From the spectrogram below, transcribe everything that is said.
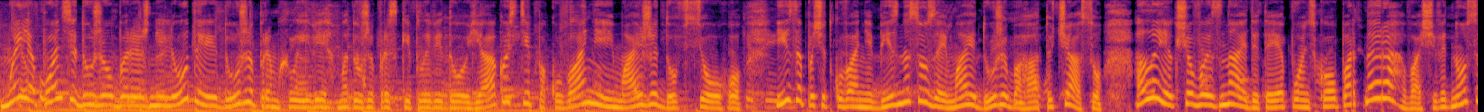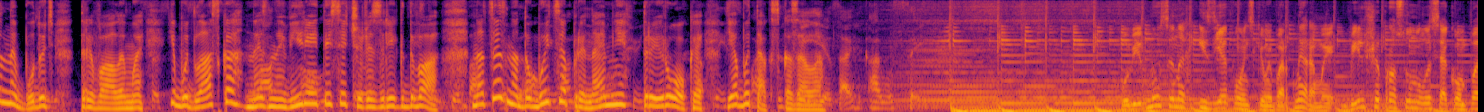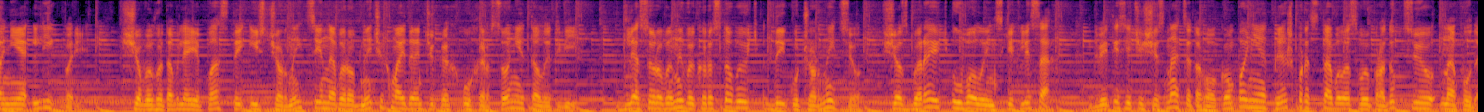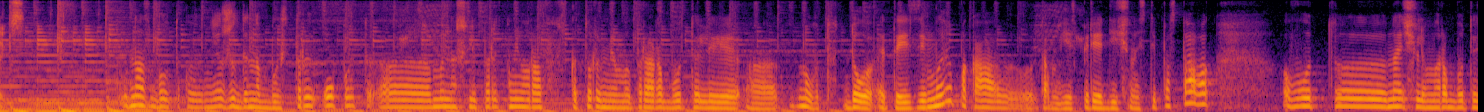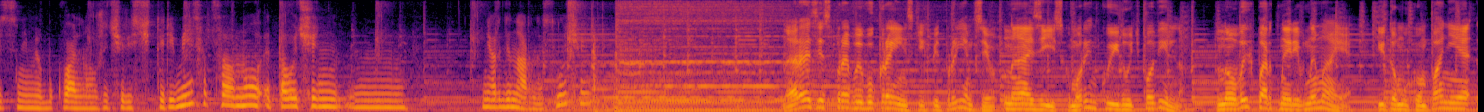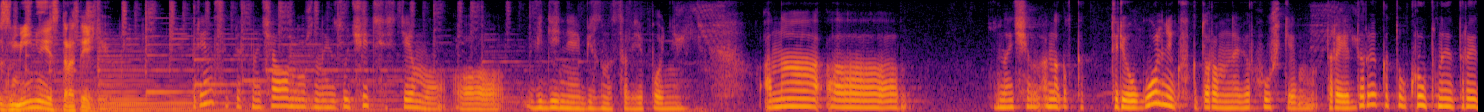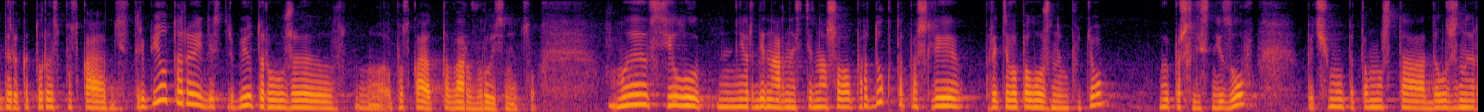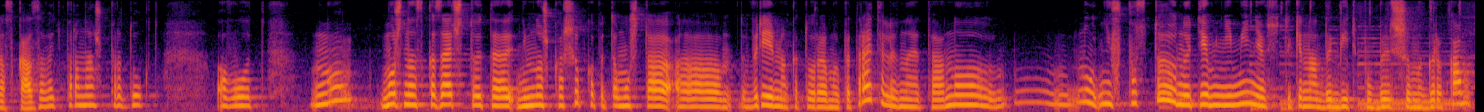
Ми, японці, дуже обережні люди і дуже примхливі. Ми дуже прискіпливі до якості, пакування і майже до всього. І започаткування бізнесу займає дуже багато часу. Але якщо ви знайдете японського партнера, ваші відносини будуть тривалими. І, будь ласка, не зневіряйтеся через рік-два. На це знадобиться принаймні три роки. Я би так сказала. У відносинах із японськими партнерами більше просунулася компанія Лікбері, що виготовляє пасти із чорниці на виробничих майданчиках у Херсоні та Литві. Для сировини використовують дику чорницю, що збирають у волинських лісах. 2016-го компанія теж представила свою продукцію на Фудекс. У нас был такой неожиданно быстрый опыт. Э, Мы нашли партнеров, с которыми мы проработали э, ну, вот, до этой зимы, пока э, там есть периодичности поставок. Вот, э, начали мы работать с ними буквально уже через 4 месяца, но это очень м, неординарный случай. Наразі справи в українських підприємців на азійському ринку йдуть повільно. Нових партнерів немає, і тому компанія змінює стратегію. Принципе, сначала нужно изучить систему э, ведения бизнеса в Японии. Она, э, начи- она как треугольник, в котором на верхушке трейдеры, крупные трейдеры, которые спускают дистрибьюторы, и дистрибьюторы уже э, опускают товар в розницу. Мы в силу неординарности нашего продукта пошли противоположным путем. Мы пошли с низов. Почему? Потому что должны рассказывать про наш продукт. Вот. Ну, можно сказать, что это немножко ошибка, потому что э, время, которое мы потратили на это, оно м, ну, не впустую, но тем не менее все-таки надо бить по большим игрокам.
